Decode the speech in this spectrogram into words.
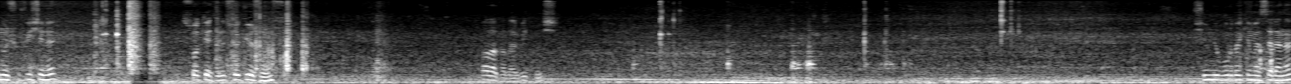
Bunun şu fişini soketini söküyorsunuz. Bala kadar bitmiş. Şimdi buradaki mesele ne?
